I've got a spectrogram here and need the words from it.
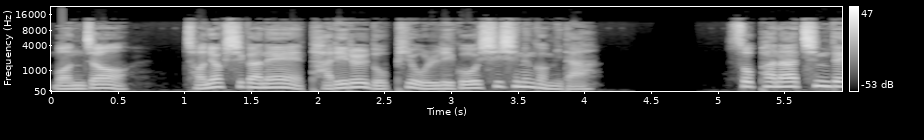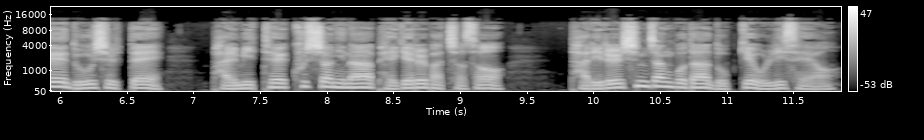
먼저 저녁 시간에 다리를 높이 올리고 쉬시는 겁니다. 소파나 침대에 누우실 때 발밑에 쿠션이나 베개를 받쳐서 다리를 심장보다 높게 올리세요.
